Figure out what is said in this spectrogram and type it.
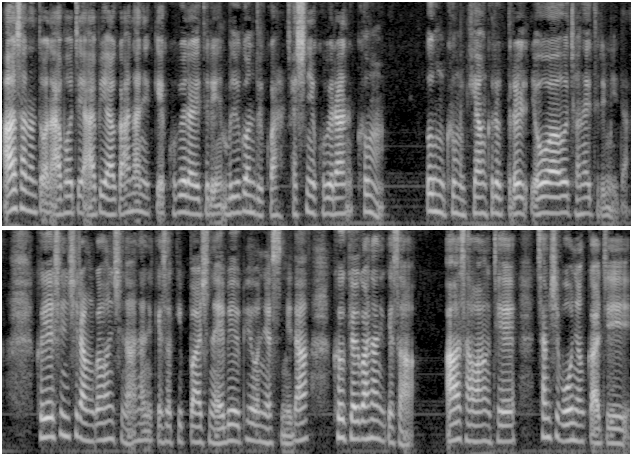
아사는 또한 아버지 아비아가 하나님께 구별하여 드린 물건들과 자신이 구별한 금, 은, 금, 귀한 그릇들을 여호와의 전해 드립니다. 그의 신실함과 헌신은 하나님께서 기뻐하시는 예배의 표현이었습니다. 그 결과 하나님께서 아사왕 제 35년까지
